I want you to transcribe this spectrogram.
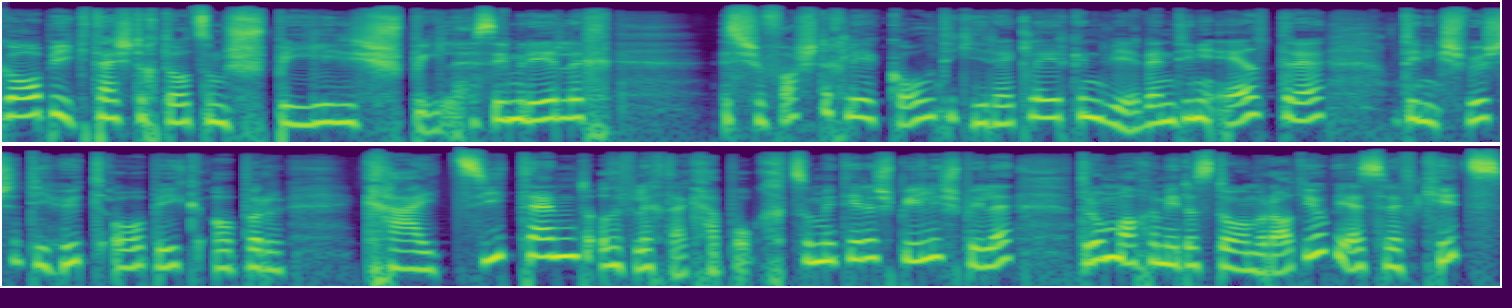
Freitagabend, der ist doch hier zum Spiele spielen. Sind wir ehrlich, es ist schon fast ein eine goldige Regel irgendwie. Wenn deine Eltern und deine Geschwister die heute Abend aber keine Zeit haben oder vielleicht auch keinen Bock, um mit ihren Spielen zu spielen, darum machen wir das hier am Radio bei SRF Kids.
